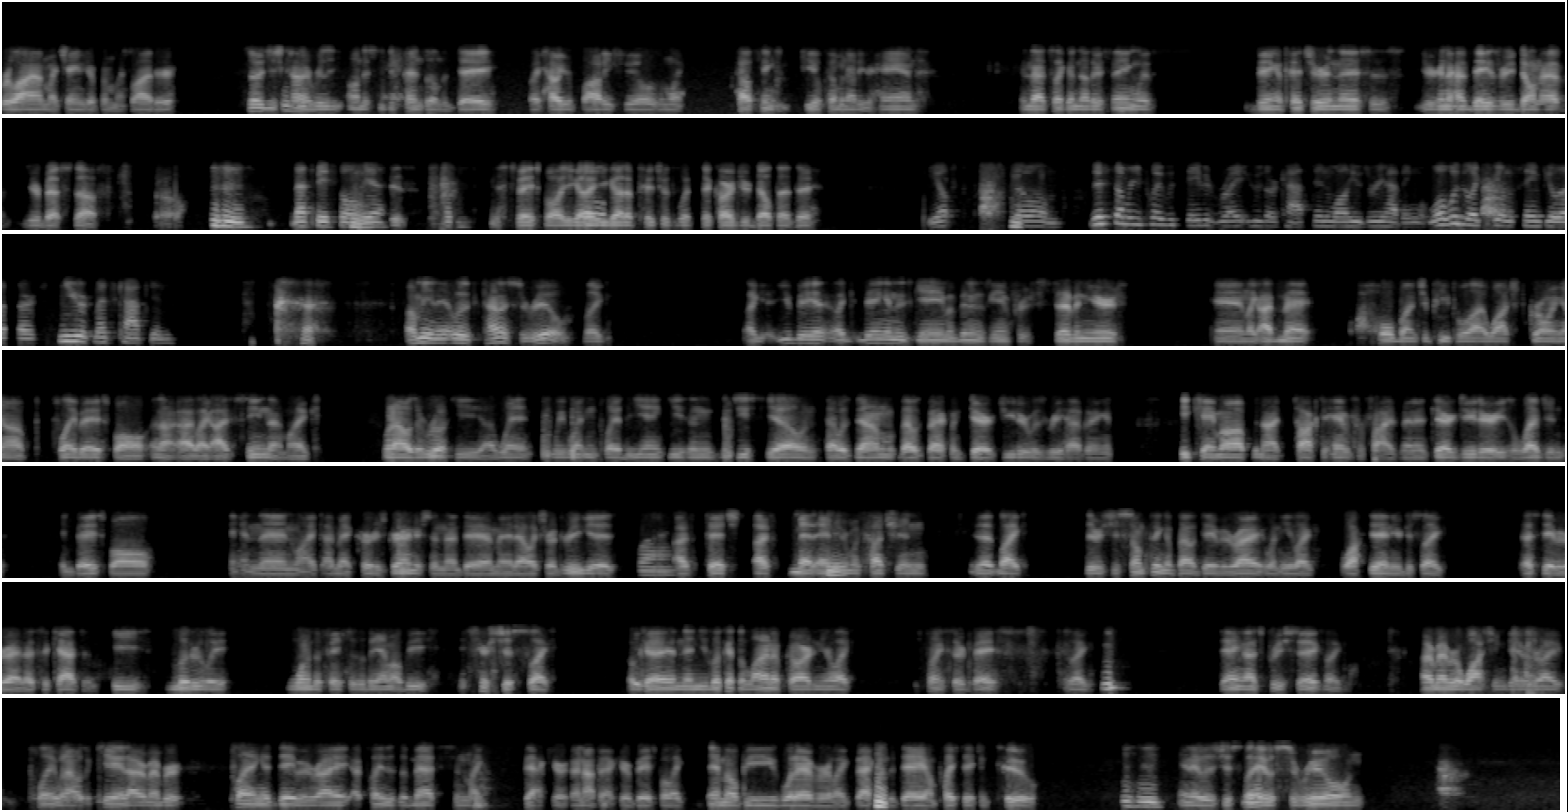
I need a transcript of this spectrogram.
rely on my changeup and my slider. So it just kind of Mhm. really honestly depends on the day, like how your body feels and like how things feel coming out of your hand. And that's like another thing with being a pitcher in this is you're gonna have days where you don't have your best stuff. So Mhm. That's baseball. Mhm. Yeah. it's it's baseball. You gotta So- you gotta pitch with what the cards you're dealt that day. Yep. So um, this summer you played with David Wright, who's our captain, while he was rehabbing. What was it like to be on the same field as our New York Mets captain? I mean, it was kind of surreal. Like, like you being like being in this game. I've been in this game for seven years, and like I've met a whole bunch of people I watched growing up play baseball, and I, I like I've seen them. Like when I was a rookie, I went we went and played the Yankees in the GCL, and that was down. That was back when Derek Jeter was rehabbing, and he came up, and I talked to him for five minutes. Derek Jeter, he's a legend in baseball and then like I met Curtis Granderson that day. I met Alex Rodriguez. Wow. I've pitched. I've met Andrew McCutchen. That like, there's just something about David Wright when he like walked in. You're just like, that's David Wright. That's the captain. He's literally one of the faces of the MLB. And you're just like, okay. And then you look at the lineup card and you're like, he's playing third base. You're like, hmm. dang, that's pretty sick. Like, I remember watching David Wright play when I was a kid. I remember playing as David Wright. I played as the Mets and like backyard, or not backyard baseball, like MLB, whatever, like back in the day on PlayStation Two, Mhm. and it was just like Yeah. it was surreal and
